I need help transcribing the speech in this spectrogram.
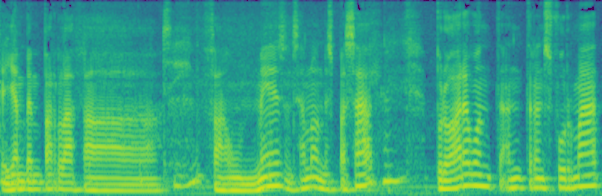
que ja en vam parlar fa, Sí. fa un mes, em sembla, el mes passat. Però ara ho han, han transformat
